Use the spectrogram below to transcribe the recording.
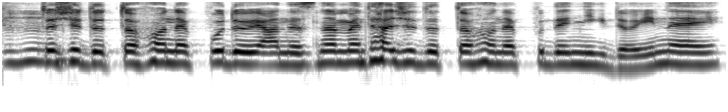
Mm-hmm. To, že do toho nepůjdu já, neznamená, že do toho nepůjde nikdo jiný.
